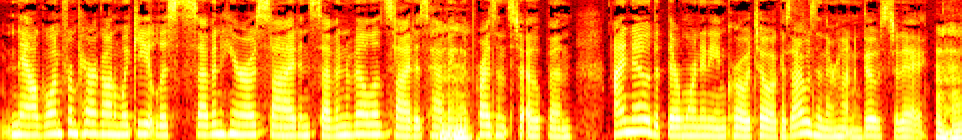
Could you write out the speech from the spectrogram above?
now going from Paragon Wiki, it lists seven hero side and seven villain side as having mm-hmm. the presents to open. I know that there weren't any in Croatoa because I was in there hunting ghosts today. Mm-hmm.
